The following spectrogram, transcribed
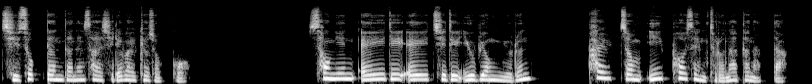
지속된다는 사실이 밝혀졌고, 성인 ADHD 유병률은 8.2%로 나타났다.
